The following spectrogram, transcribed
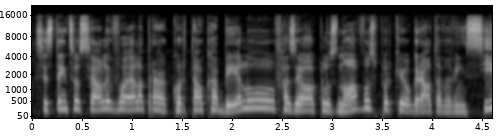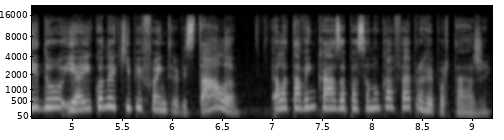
Assistente social levou ela para cortar o cabelo, fazer óculos novos porque o grau estava vencido. E aí, quando a equipe foi entrevistá-la, ela estava em casa passando um café para reportagem.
